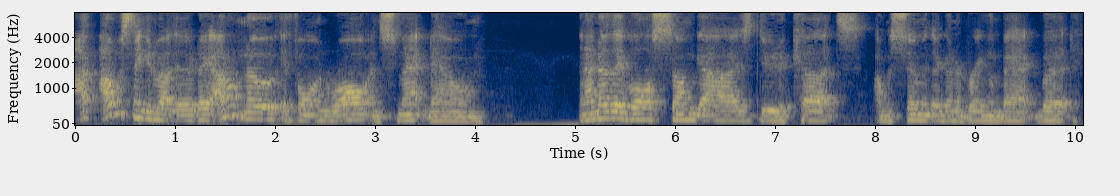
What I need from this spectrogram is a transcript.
I, I was thinking about the other day. I don't know if on Raw and SmackDown, and I know they've lost some guys due to cuts. I'm assuming they're going to bring them back, but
